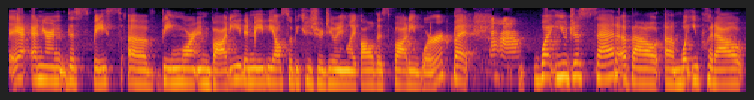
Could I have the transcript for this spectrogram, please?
And you're in this space of being more embodied, and maybe also because you're doing like all this body work. But Mhm. what you just said about um, what you put out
